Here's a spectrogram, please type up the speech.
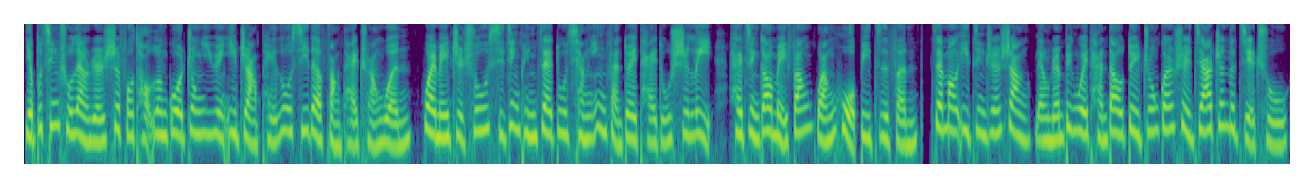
也不清楚两人是否讨论过众议院议长裴洛西的访台传闻。外媒指出，习近平再度强硬反对台独势力，还警告美方玩火必自焚。在贸易竞争上，两人并未谈到对中关税加征的解除，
